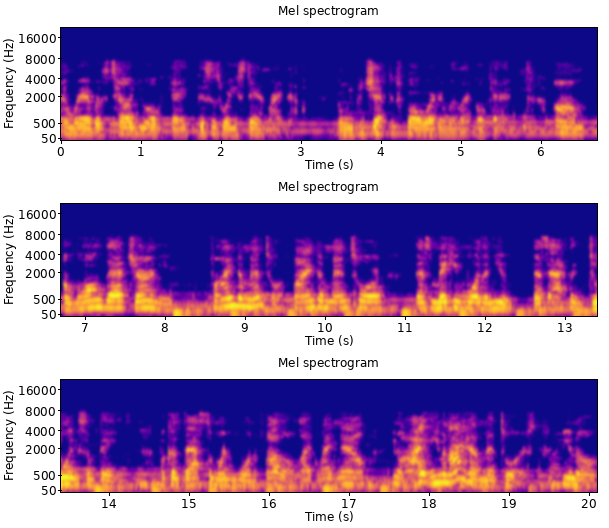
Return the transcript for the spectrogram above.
and we're able to tell you, okay, this is where you stand right now. And we project it forward, and we're like, okay. Um, along that journey, find a mentor. Find a mentor that's making more than you that's actually doing some things because that's the one you want to follow. Like right now, you know, I even I have mentors, you know,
